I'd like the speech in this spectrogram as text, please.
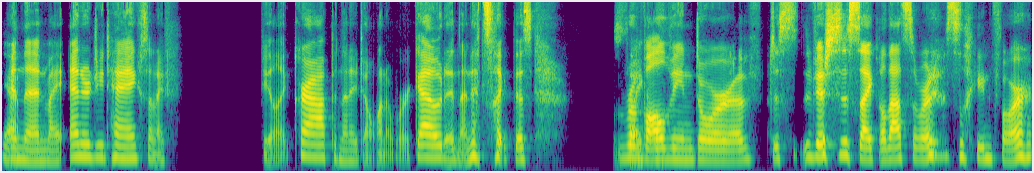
Yeah. And then my energy tanks and I feel like crap and then I don't want to work out. And then it's like this cycle. revolving door of just vicious cycle. That's the word I was looking for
